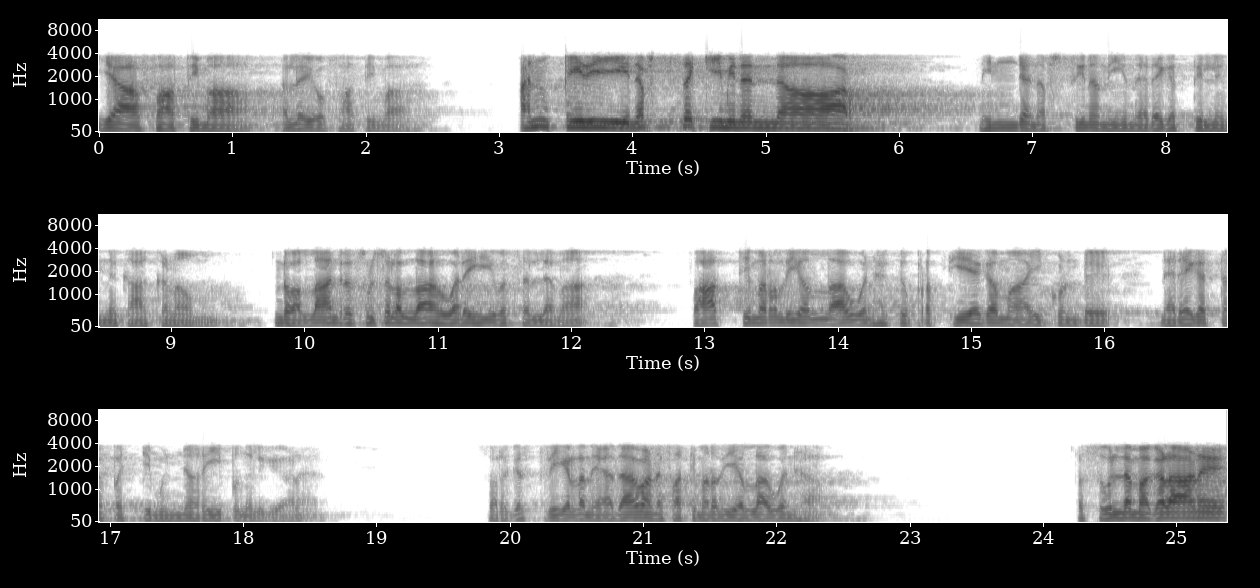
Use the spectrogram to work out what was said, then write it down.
യാ ഫാത്തിമ അല്ലയോ ഫാത്തിമ. അൻഖിരി നഫ്സക്കി മിനന്നാർ നിന്റെ നഫ്സിനെ നീ നരകത്തിൽ നിന്ന് കാക്കണം. ഉണ്ടോ? അള്ളാന്റെ റസൂൽ സല്ലല്ലാഹു അലൈഹി വസല്ലമ ഫാത്തിമ റളിയല്ലാഹു അൻഹക്ക് പ്രത്യേകമായി കൊണ്ട് നരകത്തെ പറ്റി മുന്നറിയിപ്പ് നൽകുകയാണ്. സ്വർഗസ്ത്രീകളുടെ നേതാവാണ് ഫാത്തിമ റളിയല്ലാഹു അൻഹ. റസൂലിന്റെ മകളാണ്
